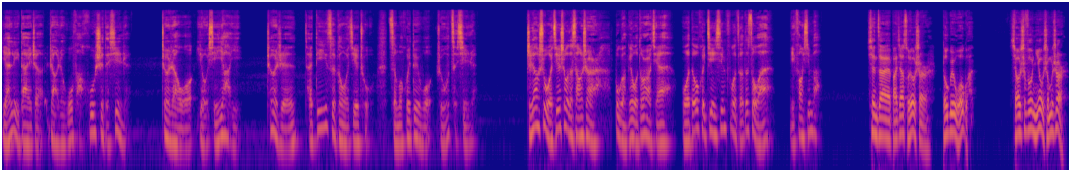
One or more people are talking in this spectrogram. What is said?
眼里带着让人无法忽视的信任，这让我有些讶异。这人才第一次跟我接触，怎么会对我如此信任？只要是我接受的丧事儿，不管给我多少钱，我都会尽心负责的做完。你放心吧。现在白家所有事儿都归我管。小师傅，你有什么事儿，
